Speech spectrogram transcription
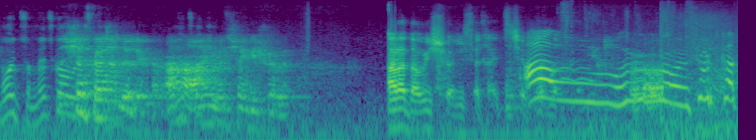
მოიცა მეც შენს გავიქცე გაჭადელი ხარ. აჰა აი მე შენ გიშველი. არა დავიშველი ახლა იცი ჩემ აუ, შორტკატ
